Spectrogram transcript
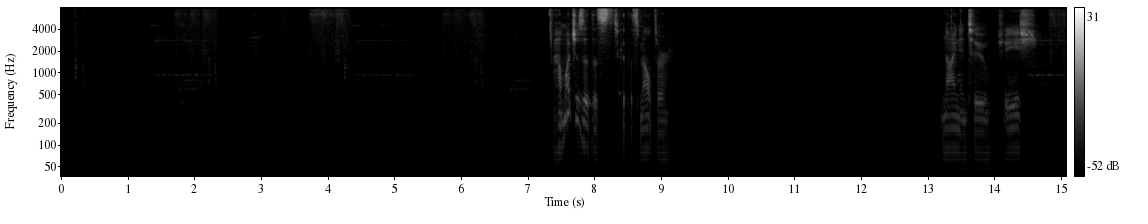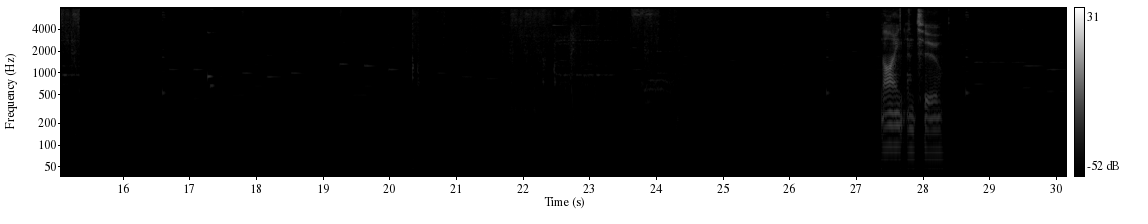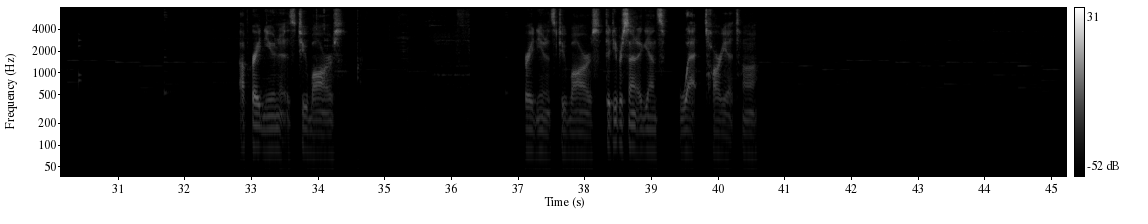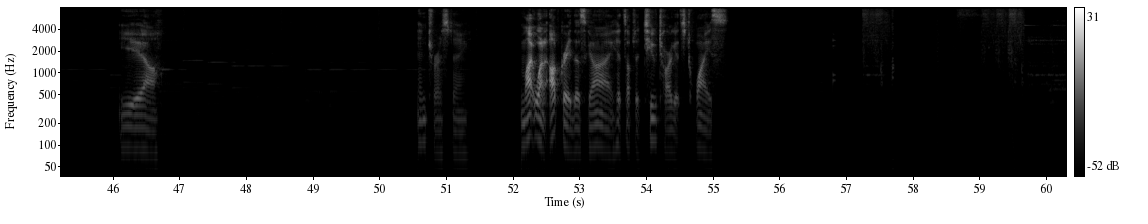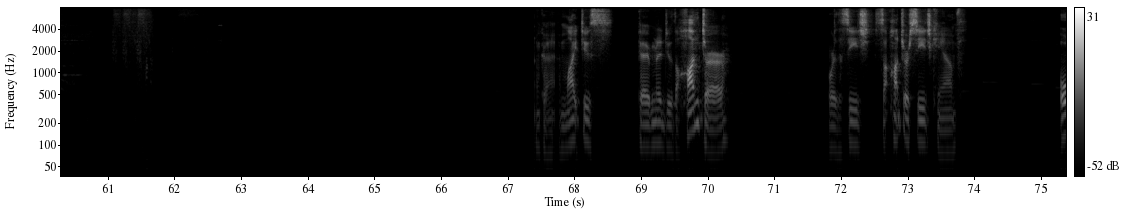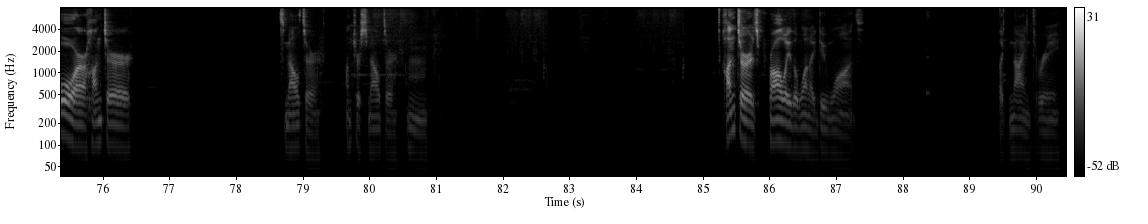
How much is it to get the smelter? Nine and two. Jeesh. Nine and two. Upgrade unit is two bars. Upgrade units two bars. 50% against wet target, huh? Yeah. Interesting. Might want to upgrade this guy. Hits up to two targets twice. Okay, I might do... Okay, I'm going to do the Hunter. Or the Siege... Hunter Siege Camp. Or Hunter... Smelter. Hunter Smelter. Hmm. Hunter is probably the one I do want. Like 9-3.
